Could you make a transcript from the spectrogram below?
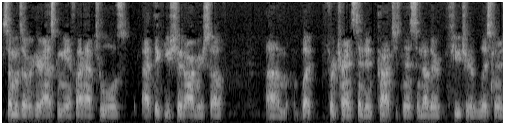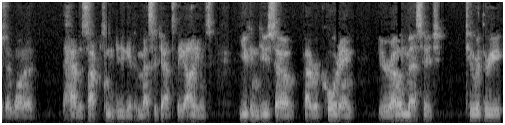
Someone's over here asking me if I have tools. I think you should arm yourself. Um, but for transcendent consciousness and other future listeners that want to have this opportunity to get the message out to the audience, you can do so by recording your own message, two or three,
